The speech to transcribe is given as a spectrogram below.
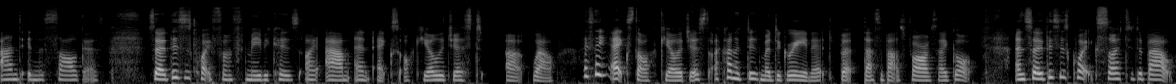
and in the sagas. So, this is quite fun for me because I am an ex archaeologist. Uh, well, I say ex archaeologist, I kind of did my degree in it, but that's about as far as I got. And so, this is quite excited about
